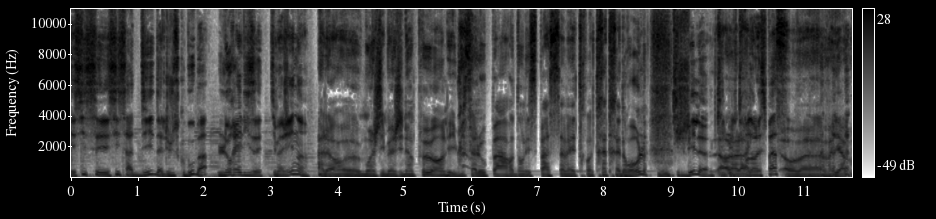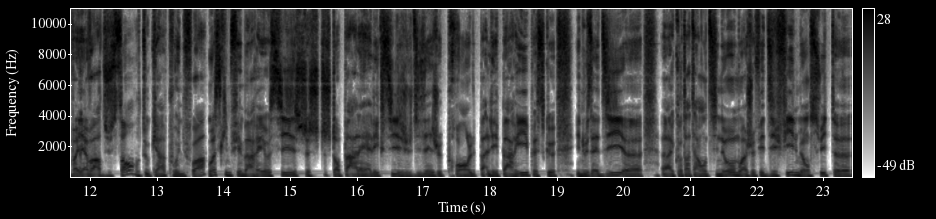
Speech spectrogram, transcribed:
et si c'est si ça te dit d'aller jusqu'au bout, bah le réaliser. T'imagines? Alors, moi, j'imagine un peu, hein, les huit salopards dans l'espace, ça va être très très drôle. Donc Kill Bill, Kill Oh Bill là là. 3 dans l'espace. Oh, bah, va, y a- va y avoir du sang, en tout cas, pour une fois. Moi, ce qui me fait marrer aussi, je, je- je t'en parlais, Alexis, je disais, je prends le les paris parce que il nous a dit, euh, à Quentin Tarantino, moi, je fais 10 films et ensuite, euh,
